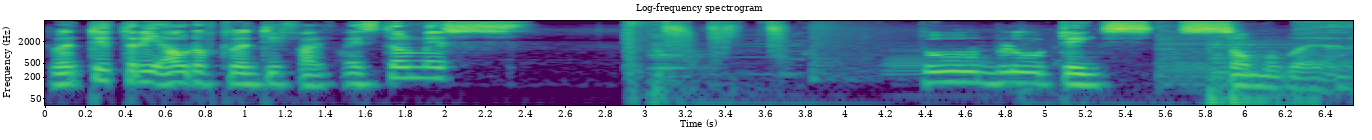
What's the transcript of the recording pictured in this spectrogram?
23 out of 25. I still miss two blue things somewhere.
